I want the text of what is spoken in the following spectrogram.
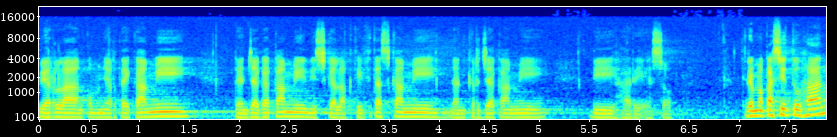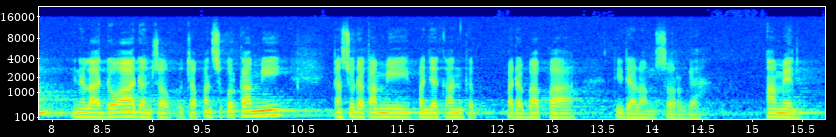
Biarlah Engkau menyertai kami, dan jaga kami di segala aktivitas kami dan kerja kami di hari esok. Terima kasih Tuhan, inilah doa dan ucapan syukur kami yang sudah kami panjatkan kepada Bapa di dalam sorga. Amin.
